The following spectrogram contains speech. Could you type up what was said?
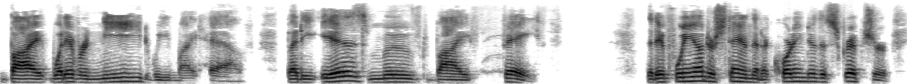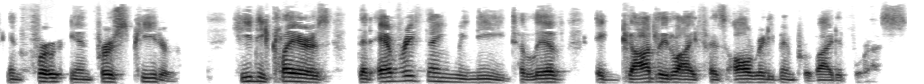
by whatever need we might have, but he is moved by faith. That if we understand that according to the scripture in, in First Peter, he declares that everything we need to live a godly life has already been provided for us.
